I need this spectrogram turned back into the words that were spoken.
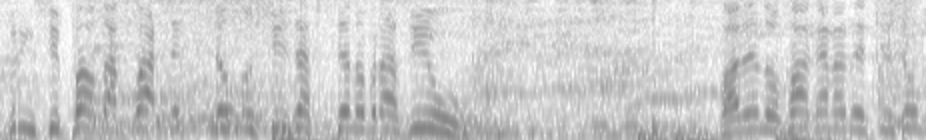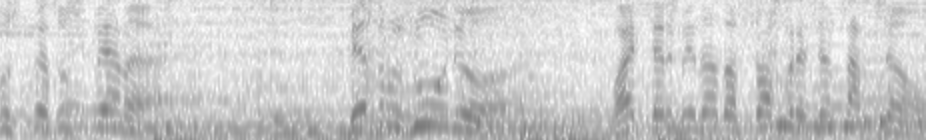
principal da quarta edição do XFC no Brasil. Valendo vaga na decisão dos pesos pena. Pedro Júnior vai terminando a sua apresentação.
